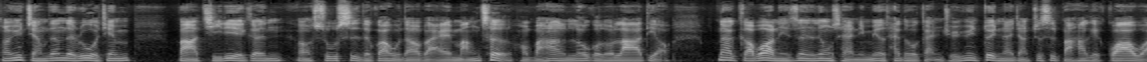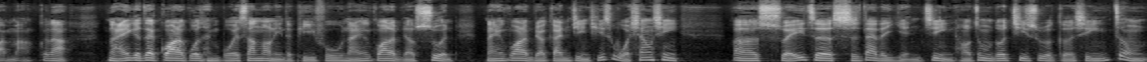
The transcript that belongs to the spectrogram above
啊。因为讲真的，如果今天把吉列跟哦舒适的刮胡刀来盲测，哦把它的 logo 都拉掉，那搞不好你真的用起来你没有太多的感觉，因为对你来讲就是把它给刮完嘛，那。哪一个在刮的过程不会伤到你的皮肤？哪一个刮的比较顺？哪一个刮的比较干净？其实我相信，呃，随着时代的演进，好，这么多技术的革新，这种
